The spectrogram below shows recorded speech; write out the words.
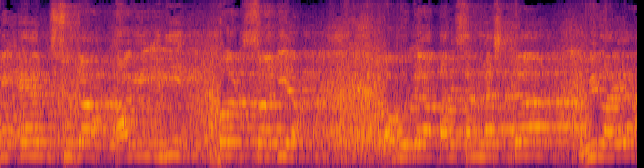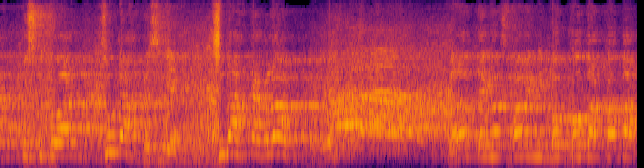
sudah hari ini bersedia. Pemuda Barisan Nasdaq wilayah persekutuan sudah bersedia. Sudahkah belum? kalau tengok sekarang ini berkobar-kobar. tak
